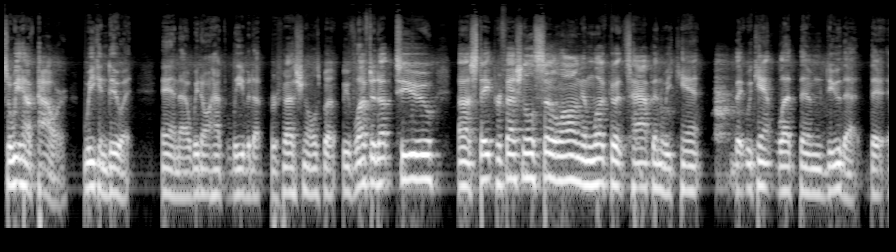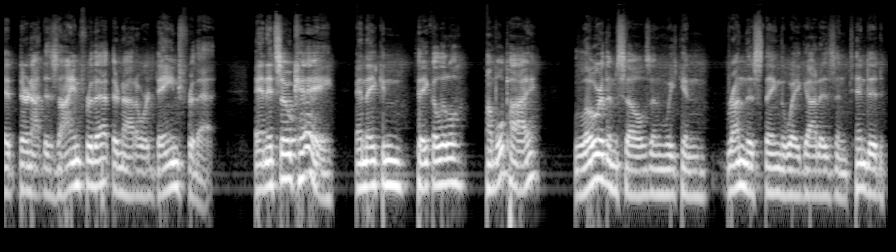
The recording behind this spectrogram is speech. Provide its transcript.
So we have power. We can do it. And uh, we don't have to leave it up professionals, but we've left it up to uh, state professionals so long. And look what's happened. We can't that we can't let them do that. They, they're not designed for that. They're not ordained for that. And it's okay. And they can take a little humble pie, lower themselves, and we can run this thing the way God has intended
